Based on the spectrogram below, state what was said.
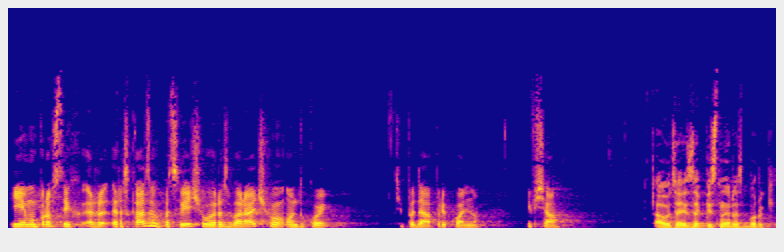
И я ему просто их рассказываю, подсвечиваю, разворачиваю. Он такой, типа, да, прикольно. И все. А у тебя есть записанные разборки?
